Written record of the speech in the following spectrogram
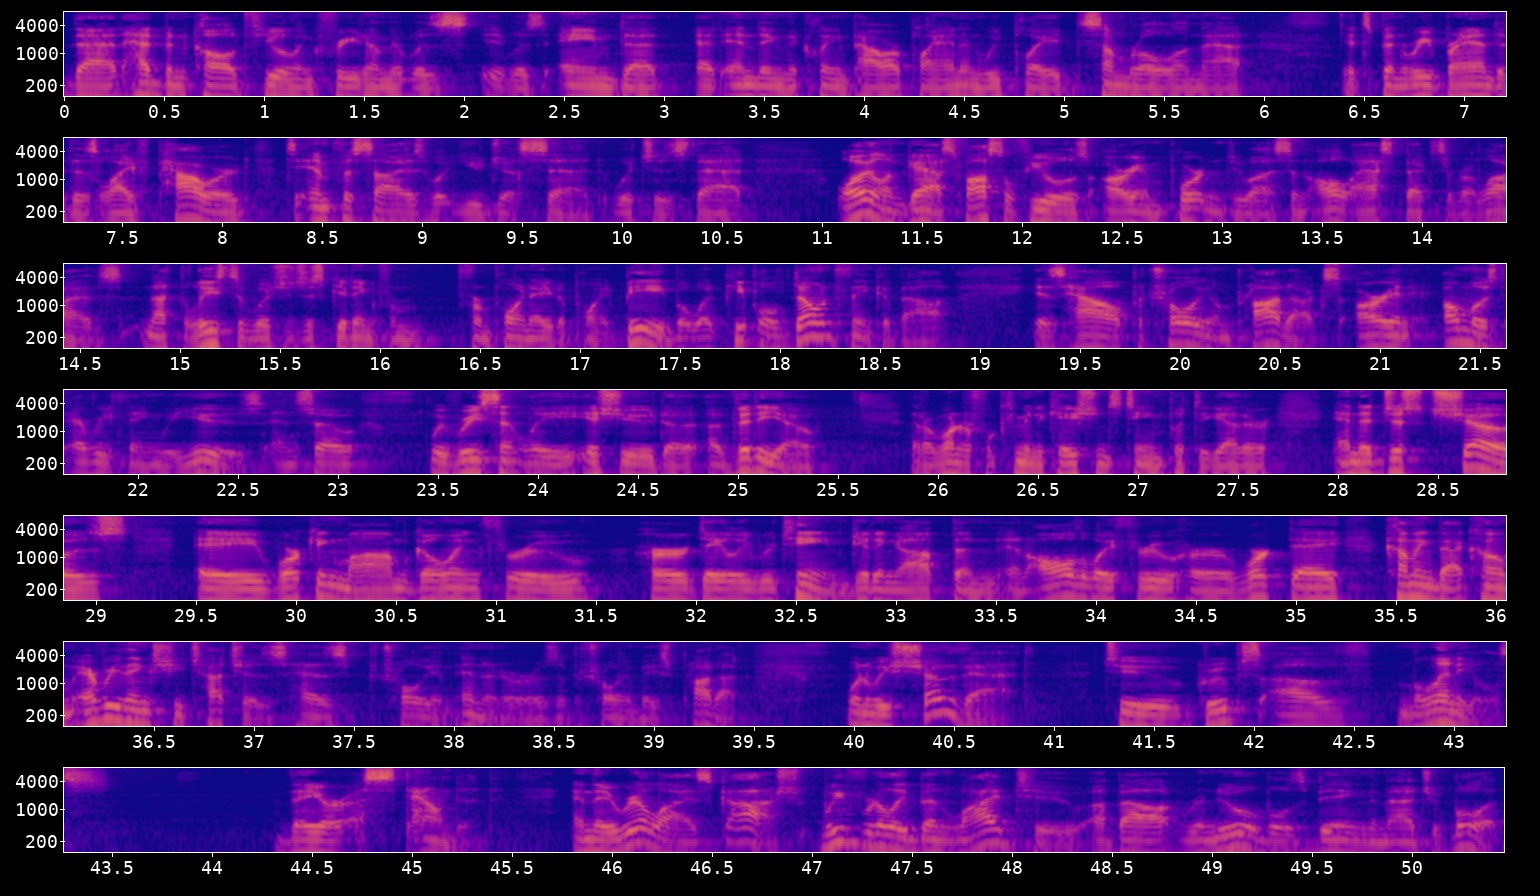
that had been called Fueling Freedom. It was it was aimed at at ending the Clean Power Plan, and we played some role in that. It's been rebranded as Life Powered to emphasize what you just said, which is that oil and gas, fossil fuels are important to us in all aspects of our lives, not the least of which is just getting from, from point A to point B. But what people don't think about is how petroleum products are in almost everything we use. And so we've recently issued a, a video that our wonderful communications team put together, and it just shows a working mom going through her daily routine, getting up and, and all the way through her workday, coming back home. Everything she touches has petroleum in it or is a petroleum based product. When we show that to groups of millennials, they are astounded. And they realize, gosh, we've really been lied to about renewables being the magic bullet.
